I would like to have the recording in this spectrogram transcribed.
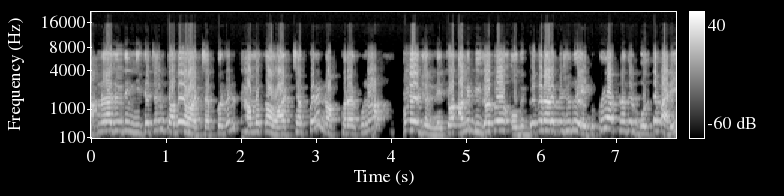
আপনারা যদি নিতে চান, তবে হোয়াটসঅ্যাপ করবেন। খামোকা হোয়াটসঅ্যাপ করে নক করার কোনো প্রয়োজন নেই। তো আমি বিগত অভিজ্ঞতার আলোকে শুধু এটুকুই আপনাদের বলতে পারি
